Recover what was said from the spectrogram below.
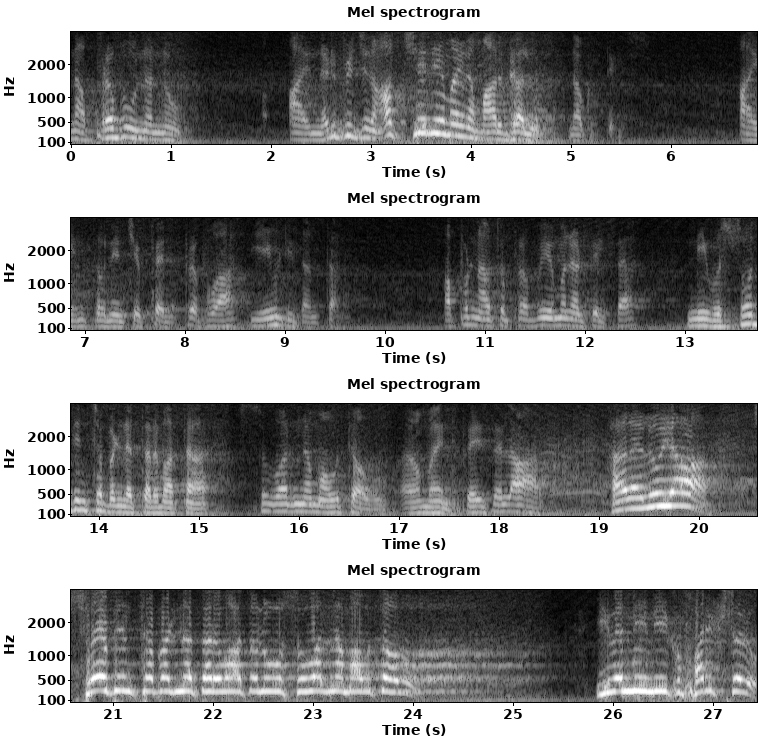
నా ప్రభువు నన్ను ఆయన నడిపించిన ఆశ్చర్యమైన మార్గాలు నాకు తెలుసు. ఆయనతో నేను చెప్పాను ప్రభువా ఏమిటిదంతా అప్పుడు నాతో ప్రభు ఏమన్నాడు తెలుసా? నీవు శోధించబడిన తర్వాత సువర్ణమవుతావు. అవుతావు హల్లెలూయా శోధించబడిన తర్వాత నువ్వు సువర్ణం అవుతావు ఇవన్నీ నీకు పరీక్షలు.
